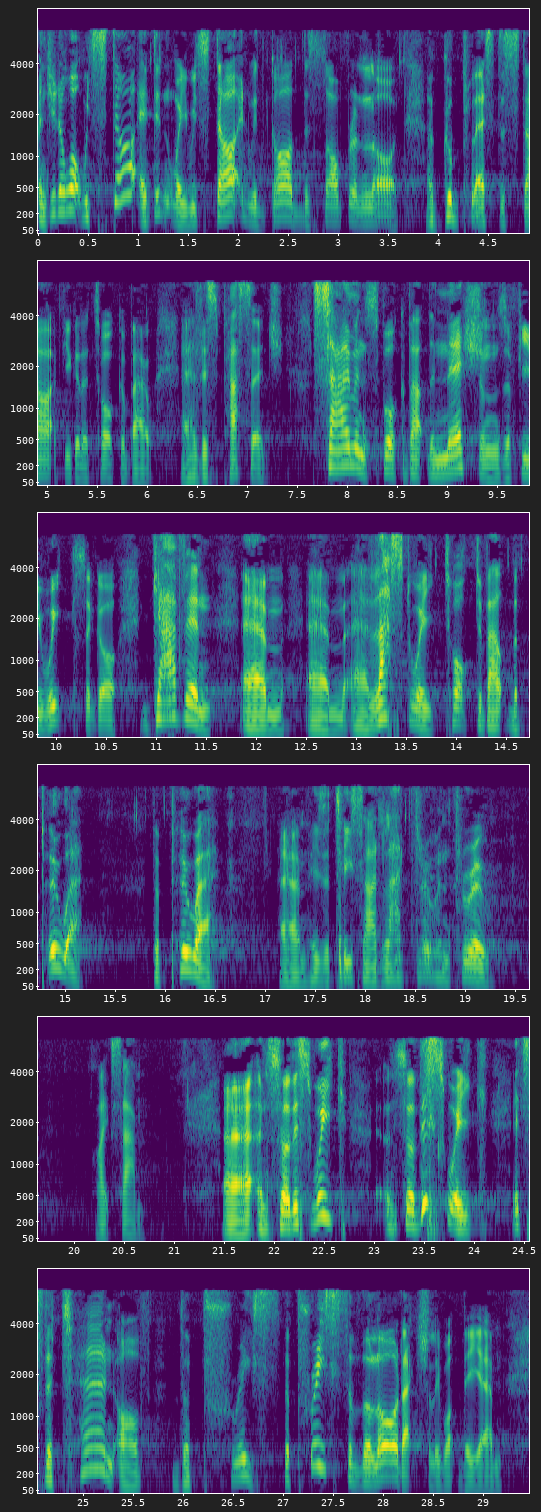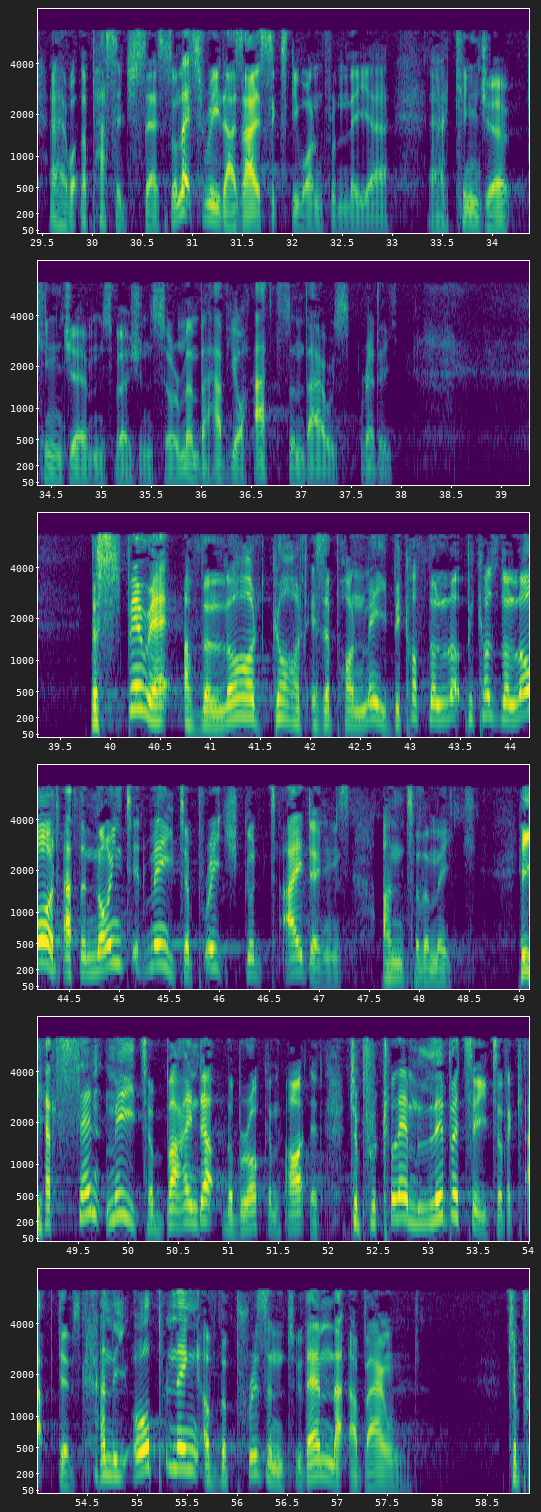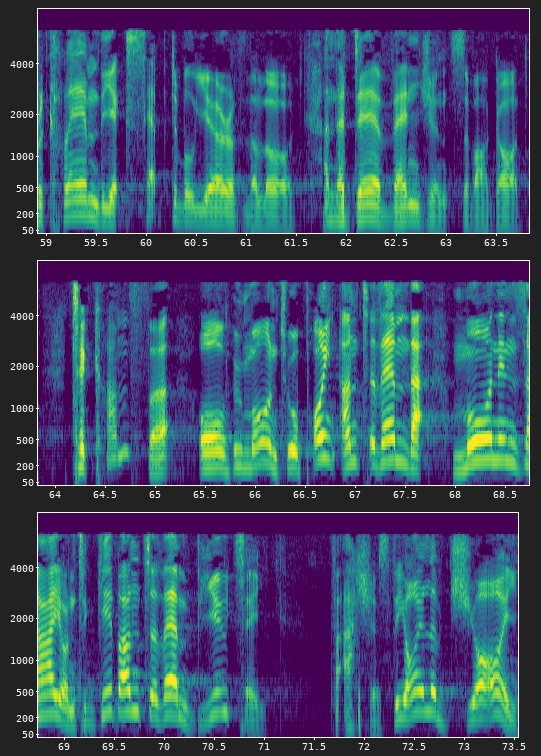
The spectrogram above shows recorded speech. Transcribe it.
And you know what? We started, didn't we? We started with God, the sovereign Lord. A good place to start if you're going to talk about uh, this passage. Simon spoke about the nations a few weeks ago. Gavin um, um, uh, last week talked about the poor. The poor. Um, he's a Teesside lad through and through, like Sam. Uh, and so this week, and so this week, it's the turn of the priests, the priests of the Lord, actually, what the, um, uh, what the passage says. So let's read Isaiah 61 from the uh, uh, King, King James Version. So remember, have your haths and thous ready. The Spirit of the Lord God is upon me, because the, because the Lord hath anointed me to preach good tidings unto the meek. He hath sent me to bind up the brokenhearted, to proclaim liberty to the captives, and the opening of the prison to them that are bound, to proclaim the acceptable year of the Lord, and the day of vengeance of our God, to comfort all who mourn, to appoint unto them that mourn in Zion, to give unto them beauty for ashes, the oil of joy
